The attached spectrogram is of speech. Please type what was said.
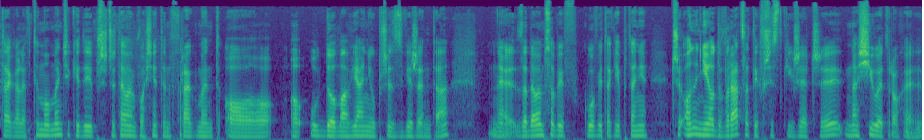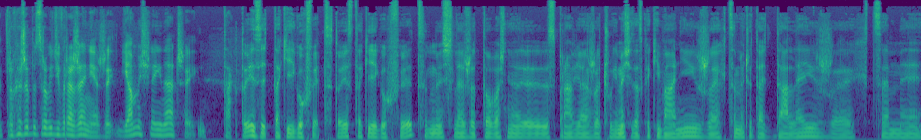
Tak, ale w tym momencie, kiedy przeczytałem właśnie ten fragment o, o udomawianiu przez zwierzęta, zadałem sobie w głowie takie pytanie, czy on nie odwraca tych wszystkich rzeczy na siłę trochę, mhm. trochę żeby zrobić wrażenie, że ja myślę inaczej. Tak, to jest taki jego chwyt. To jest taki jego chwyt. Myślę, że to właśnie e, sprawia, że czujemy się zaskakiwani, że chcemy czytać dalej, że chcemy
